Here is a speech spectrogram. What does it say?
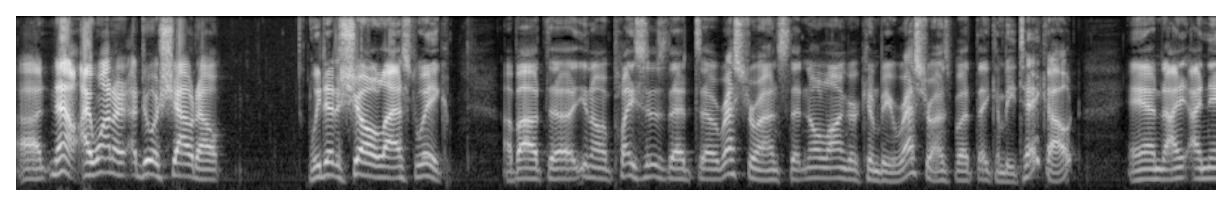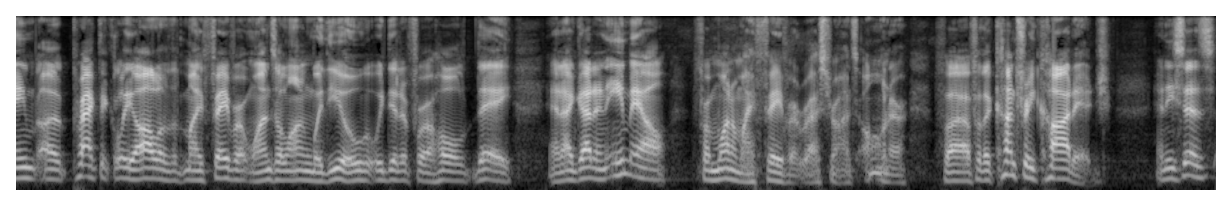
Now I want to do a shout out. We did a show last week about uh, you know places that uh, restaurants that no longer can be restaurants but they can be takeout. And I, I named uh, practically all of my favorite ones along with you. We did it for a whole day. And I got an email from one of my favorite restaurants owner for, for the Country Cottage. And he says,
